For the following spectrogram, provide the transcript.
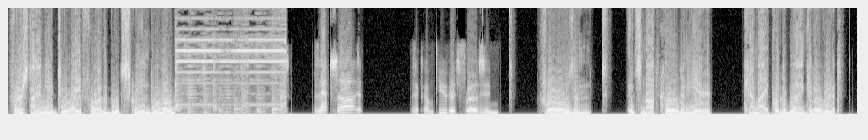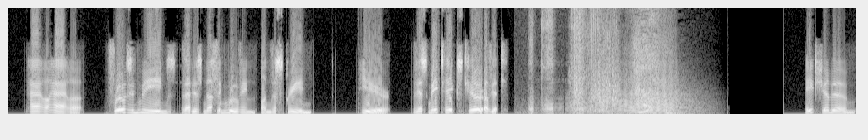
First I need to wait for the boot screen to load. That's odd. The computer's frozen. Frozen. It's not cold in here. Can I put a blanket over it? Ha ha ha. Frozen means that is nothing moving on the screen. Here. This may takes care of it. HMM.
